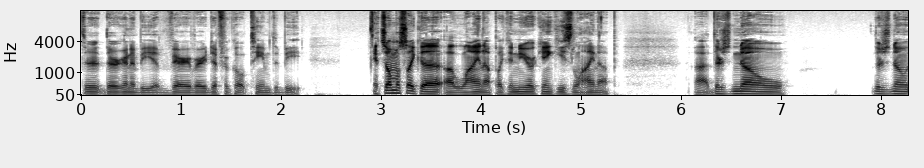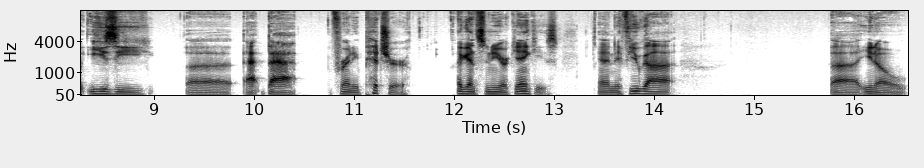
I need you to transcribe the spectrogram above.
They're they're going to be a very very difficult team to beat it's almost like a, a lineup, like the New York Yankees lineup. Uh, there's no there's no easy uh, at bat for any pitcher against the New York Yankees. And if you got, uh, you know,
